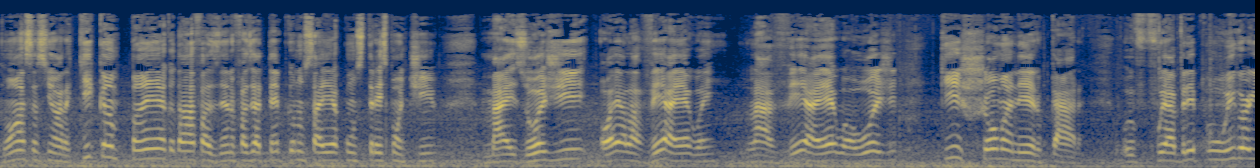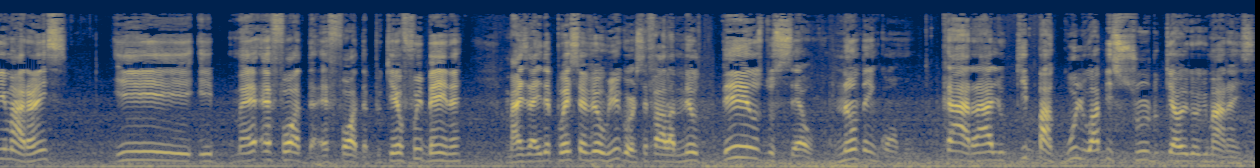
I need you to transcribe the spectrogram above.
Nossa senhora, que campanha que eu tava fazendo. Fazia tempo que eu não saía com os três pontinhos. Mas hoje, olha, lavei a égua, hein? Lavei a égua hoje. Que show maneiro, cara. Eu fui abrir pro Igor Guimarães e, e é, é foda, é foda, porque eu fui bem, né? Mas aí depois você vê o Igor, você fala: Meu Deus do céu, não tem como. Caralho, que bagulho absurdo que é o Igor Guimarães.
